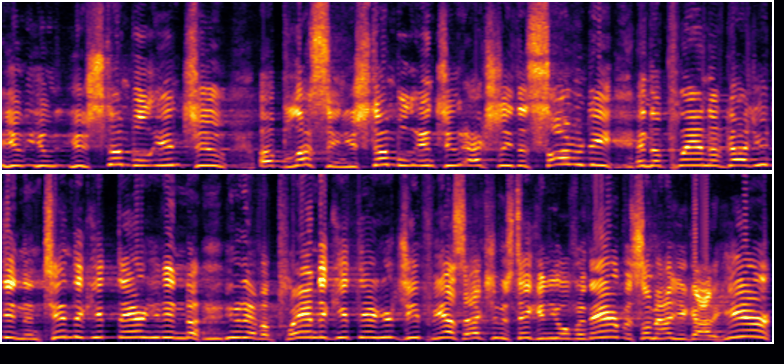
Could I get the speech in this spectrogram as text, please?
you, you, you stumble into a blessing. You stumble into actually the sovereignty and the plan of God. You didn't intend to get there. You didn't, you didn't have a plan to get there. Your GPS actually was taking you over there, but somehow you got here.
